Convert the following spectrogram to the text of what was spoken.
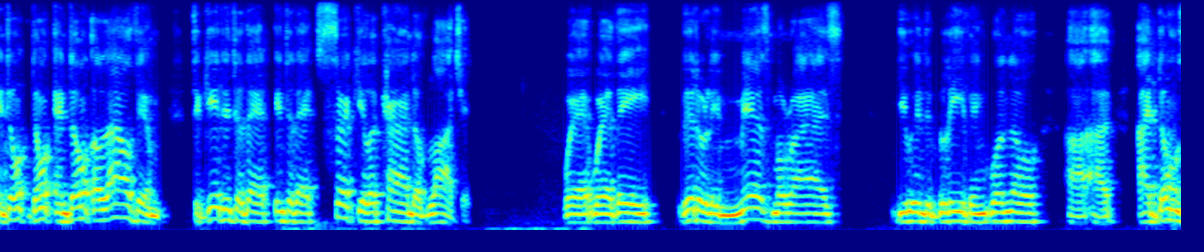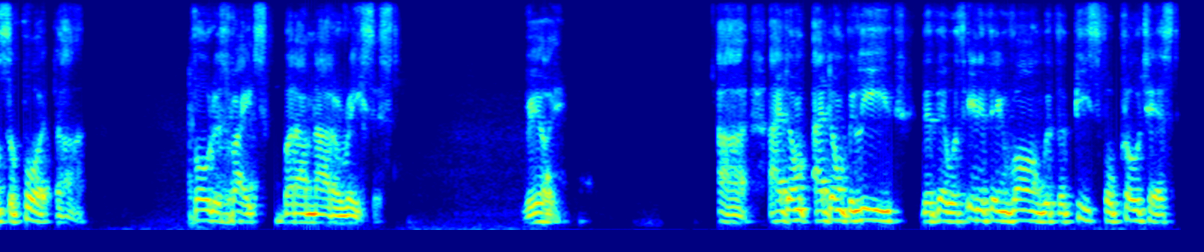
And don't don't and don't allow them to get into that into that circular kind of logic where where they literally mesmerize you into believing, well, no, uh, I, I don't support uh, voters' rights, but I'm not a racist. Really. Uh, I don't I don't believe that there was anything wrong with the peaceful protest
